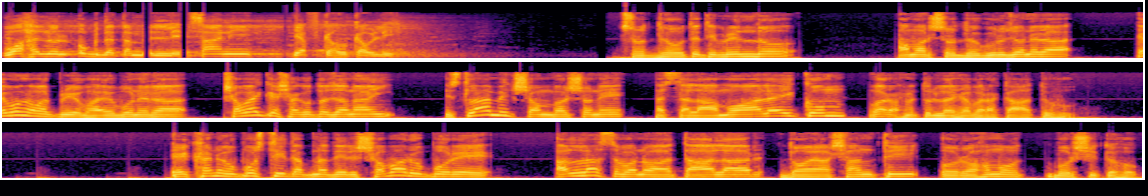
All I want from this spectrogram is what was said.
واحلل عقدة من لساني يفقه قولي শ্রদ্ধেয় অতিথিবৃন্দ আমার শ্রদ্ধেয় গুরুজনেরা এবং আমার প্রিয় ভাই বোনেরা সবাইকে স্বাগত জানাই ইসলামিক সম্ভাষণে আসসালামু আলাইকুম ওয়া রাহমাতুল্লাহি ওয়া বারাকাতুহু। এখানে উপস্থিত আপনাদের সবার উপরে আল্লাহ সুবহানাহু দয়া, শান্তি ও রহমত বর্ষিত হোক।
